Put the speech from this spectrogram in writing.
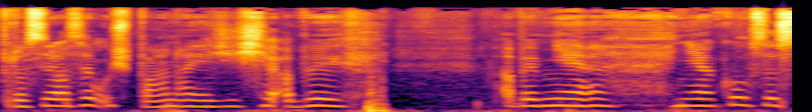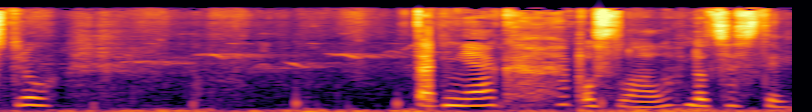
prosila jsem už pána Ježíše, aby aby mě nějakou sestru tak nějak poslal do cesty,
